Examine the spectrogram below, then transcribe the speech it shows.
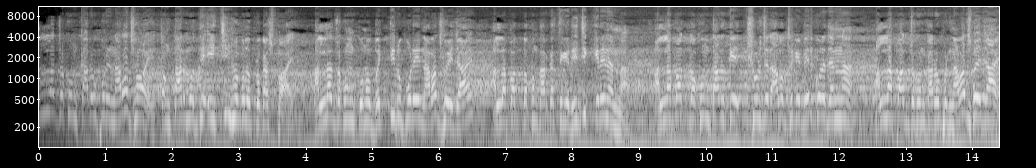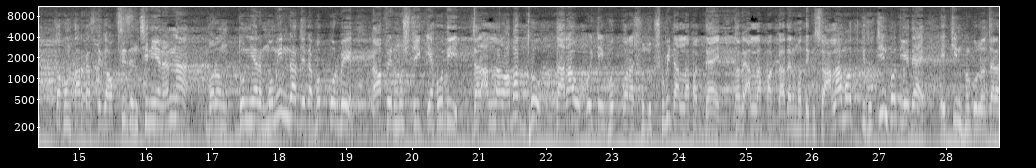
আল্লাহ যখন কারও উপরে নারাজ হয়, তখন তার মধ্যে এই চিহ্নগুলো প্রকাশ পায়। আল্লাহ যখন কোনো ব্যক্তির উপরে নারাজ হয়ে যায়, আল্লাহ পাক তখন তার কাছ থেকে রিজিক কেড়ে নেন না। আল্লাহ পাক তখন তারকে সূর্যের আলো থেকে বের করে দেন না। আল্লাহ পাক যখন কারোর উপর নারাজ হয়ে যায়, তখন তার কাছ থেকে অক্সিজেন ছিনিয়ে নেন না, বরং দুনিয়ার মমিনরা যেটা ভোগ করবে, কাফের, মুশরিক, ইহুদি, যারা আল্লাহর অবাধ্য, তারাও ওইটাই ভোগ করার সুযোগ সুবিধা আল্লাহ পাক দেয়। তবে আল্লাহ পাক তাদের মধ্যে কিছু আলামত, কিছু চিহ্ন দিয়ে দেয়। এই চিহ্নগুলো যারা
